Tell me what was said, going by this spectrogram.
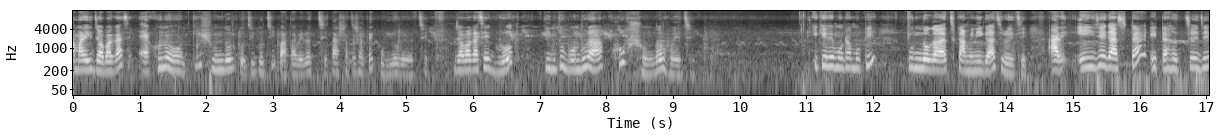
আমার এই জবা গাছ এখনও কি সুন্দর কচি কচি পাতা বেরোচ্ছে, তার সাথে সাথে কুড়িও বেরোচ্ছে। জবা গাছের গ্রোথ কিন্তু বন্ধুরা খুব সুন্দর হয়েছে। এখানে মোটামুটি কুন্দ গাছ, কামিনী গাছ রয়েছে। আর এই যে গাছটা, এটা হচ্ছে যে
